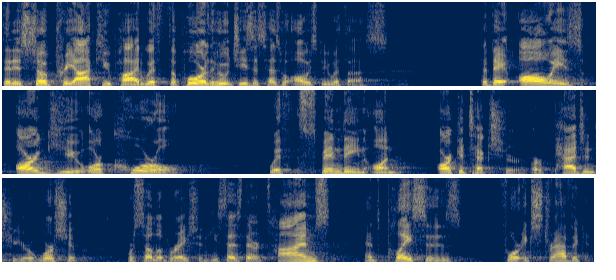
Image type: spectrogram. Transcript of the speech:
that is so preoccupied with the poor, who Jesus says will always be with us, that they always argue or quarrel with spending on architecture or pageantry or worship or celebration. He says there are times and places for extravagance.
